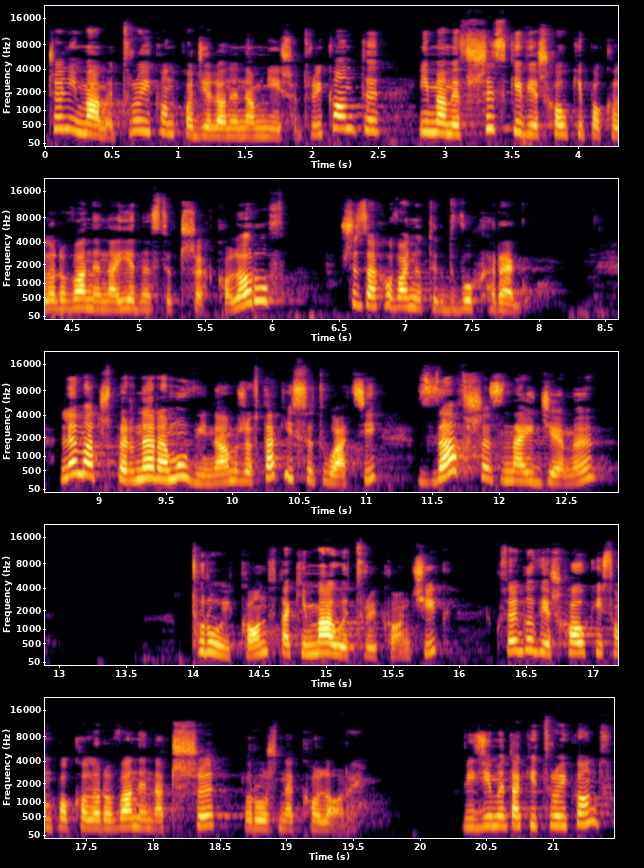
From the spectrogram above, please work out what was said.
Czyli mamy trójkąt podzielony na mniejsze trójkąty i mamy wszystkie wierzchołki pokolorowane na jeden z tych trzech kolorów przy zachowaniu tych dwóch reguł. Lemat Szpernera mówi nam, że w takiej sytuacji zawsze znajdziemy trójkąt, taki mały trójkącik, którego wierzchołki są pokolorowane na trzy różne kolory. Widzimy taki trójkąt?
